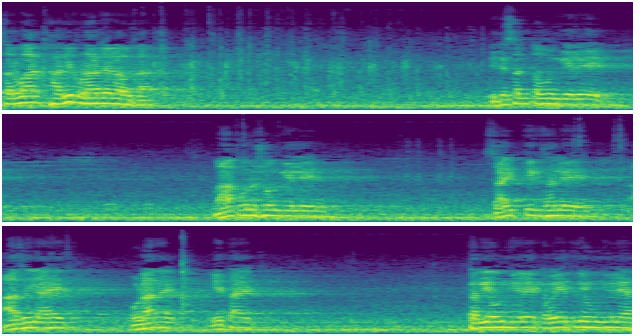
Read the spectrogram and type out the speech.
सर्वात खाली पुढारलेला होता. तिथे संत होऊन गेले. महापुरुष होऊन गेले. साहित्यिक झाले आजही आहेत होणार आहेत येत आहेत. कवी होऊन गेले कवयित्री होऊन गेल्या.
